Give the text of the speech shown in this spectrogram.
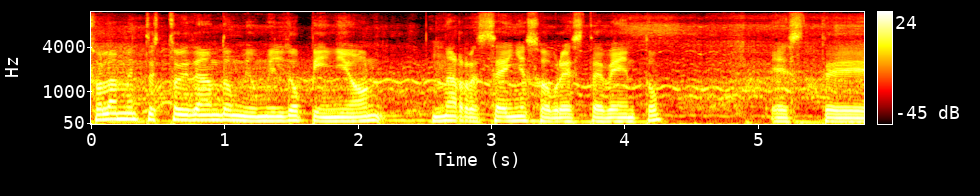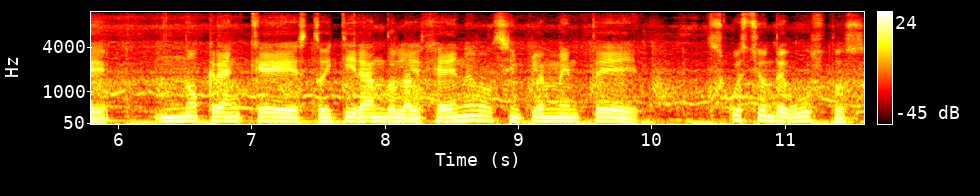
Solamente estoy dando mi humilde opinión, una reseña sobre este evento. Este, no crean que estoy tirándole al género, simplemente es cuestión de gustos.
